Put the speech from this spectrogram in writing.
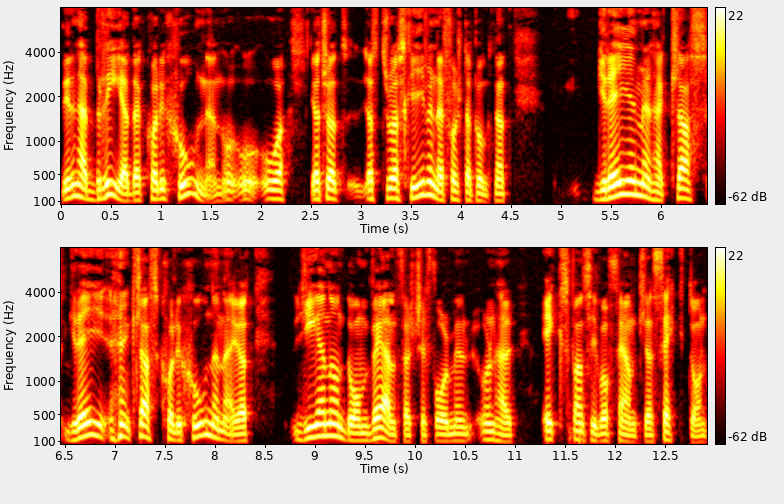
Det är den här breda koalitionen och, och, och jag, tror att, jag tror jag skriver den där första punkten att grejen med den här klassgrej, klasskoalitionen är ju att genom de välfärdsreformer och den här expansiva offentliga sektorn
